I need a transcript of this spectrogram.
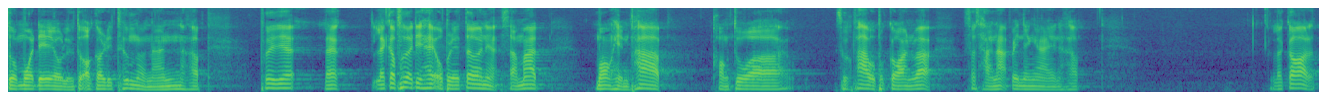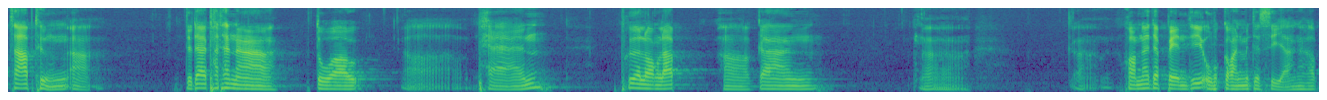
ตัวโมเดลหรือตัวอัลกอริทึมเหล่านั้นนะครับ เพื่อที่และและก็เพื่อที่ให้โอเปอเรเตอร์เนี่ยสามารถมองเห็นภาพของตัว สุขภาพอุปกรณ์ว่าสถานะเป็นยังไงนะครับ แล้วก็ทราบถึงจะได้พัฒนาตัวแผนเพื่อรองรับการความน่าจะเป็นที่อุปกรณ์มันจะเสียนะครับ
